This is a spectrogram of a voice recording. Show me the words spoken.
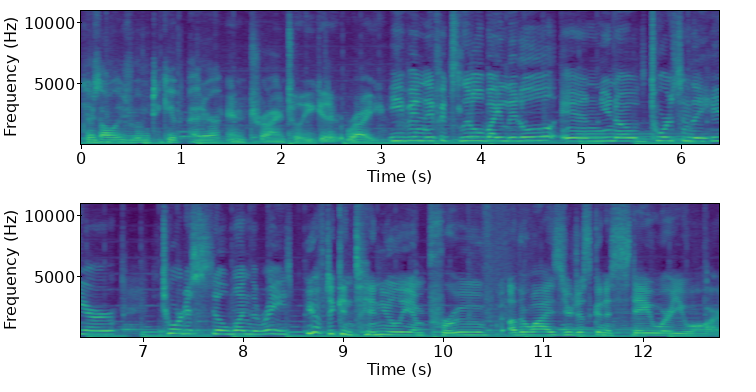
There's always room to get better and try until you get it right. Even if it's little by little and, you know, the tortoise and the hare, the tortoise still won the race. You have to continually improve, otherwise, you're just gonna stay where you are.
